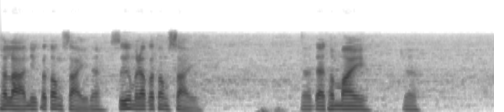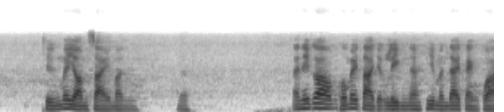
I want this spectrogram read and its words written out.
ฉลาดนี่ก็ต้องใส่นะ ซื้อมาแล้วก็ต้องใส่นะแต่ทำไมนะถึงไม่ยอมใส่มันนะอันนี้ก็คงไม่ต่างจากลิงนะที่มันได้แตงกวา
